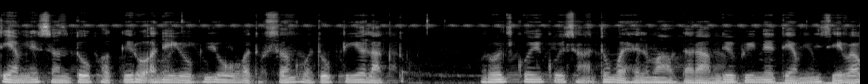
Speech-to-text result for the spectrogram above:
તેમને સંતો, ફકીરો અને યોગીઓ વધુ સંઘ વધુ પ્રિય લાગતો. રોજ કોઈ કોઈ સાધુ મહેલમાં આવતા રામદેવ પીરને તેમની સેવા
